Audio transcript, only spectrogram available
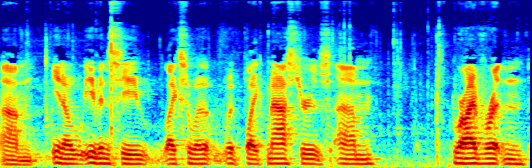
Um, you know, even see like so with, with Blake Masters, um, where I've written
